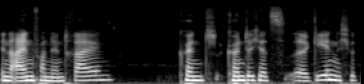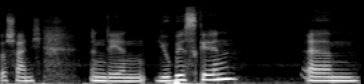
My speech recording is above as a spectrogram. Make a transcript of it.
in einen von den dreien könnt, könnte ich jetzt äh, gehen. Ich würde wahrscheinlich in den Jubis gehen. Ähm,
